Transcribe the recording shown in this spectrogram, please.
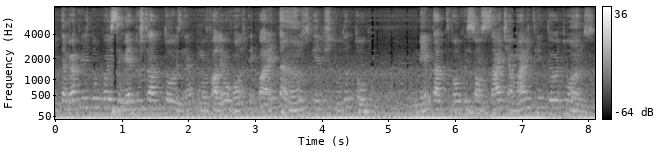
e também acredito no conhecimento dos tradutores, né? Como eu falei, o Ronald tem 40 anos que ele estuda todo. Membro da Tolkien Society há mais de 38 anos.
